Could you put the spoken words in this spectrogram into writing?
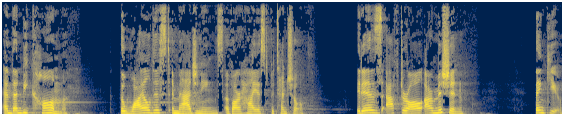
and then become the wildest imaginings of our highest potential. It is, after all, our mission. Thank you.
